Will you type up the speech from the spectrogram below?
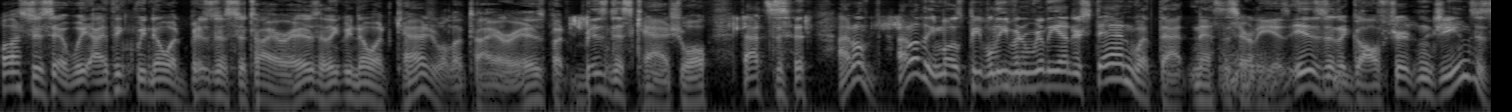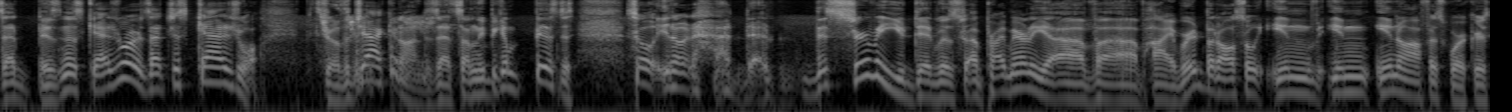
Well, that's just it. We, I think we know what business attire is. I think we know what casual attire is, but business casual, that's I don't I don't think most people even really understand what that necessarily is. Is it a golf shirt and jeans? Is that business casual or is that just casual? Throw the jacket on. Does that suddenly become business? So, you know, this survey you did was uh, primarily of, uh, of hybrid, but also in in in office workers.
